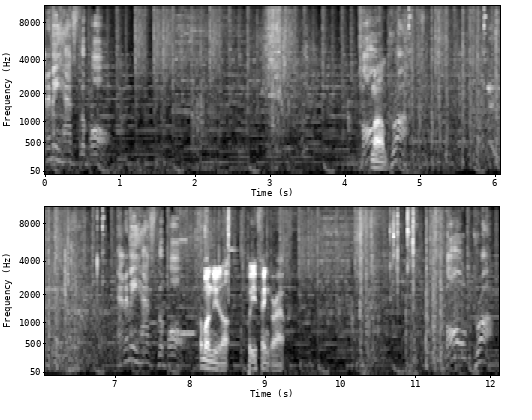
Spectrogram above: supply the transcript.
Enemy has the ball. Ball Come on. Enemy has the ball. Come on, you lot. Put your finger out. Ball dropped.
